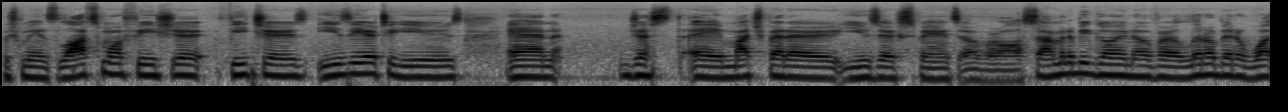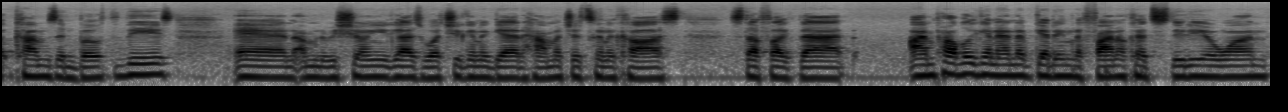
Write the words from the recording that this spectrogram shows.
which means lots more feature features, easier to use, and just a much better user experience overall. So I'm going to be going over a little bit of what comes in both of these and I'm going to be showing you guys what you're going to get, how much it's going to cost, stuff like that. I'm probably going to end up getting the Final Cut Studio one.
